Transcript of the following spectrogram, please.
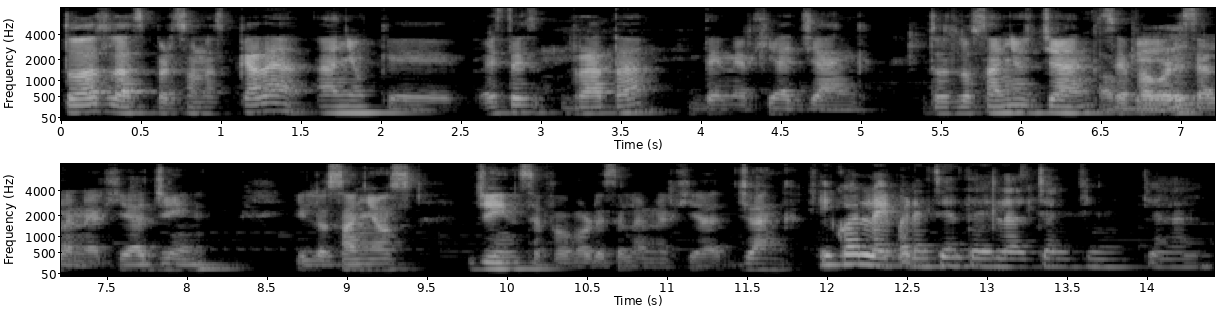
todas las personas, cada año que, este es rata de energía yang. Entonces los años yang se favorece a la energía yin y los años yin se favorece la energía yang. ¿Y cuál es la diferencia entre las yang, yin, yang?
